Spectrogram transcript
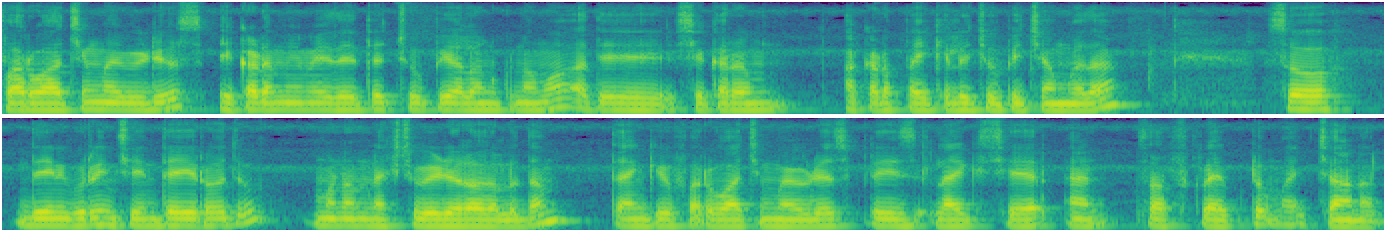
for watching my videos ఇక్కడ మేము ఏదైతే చూపించాలనుకున్నామో అది శిఖరం అక్కడ పైకి వెళ్ళి చూపించాం కదా. సో దీని గురించి ఇంతే ఈరోజు. మనం నెక్స్ట్ వీడియోలో కలుద్దాం. Thank you for watching my videos please like share and subscribe to my channel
